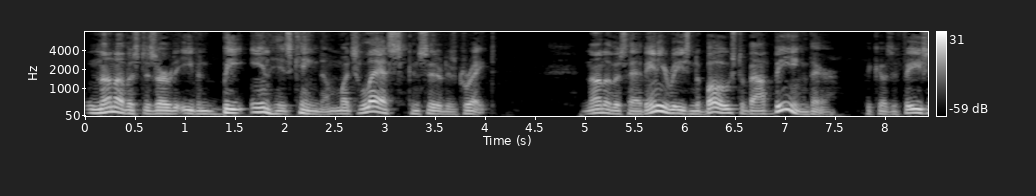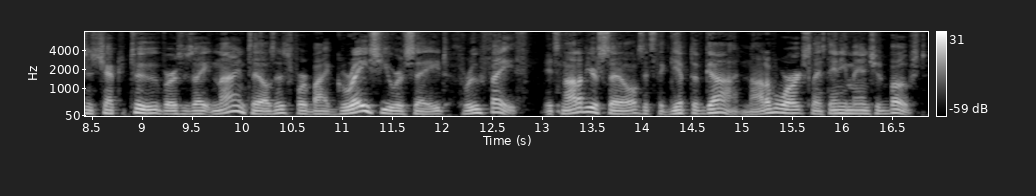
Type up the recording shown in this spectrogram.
none of us deserve to even be in his kingdom, much less considered as great. None of us have any reason to boast about being there because Ephesians chapter 2 verses 8 and 9 tells us, For by grace you are saved through faith. It's not of yourselves, it's the gift of God, not of works, lest any man should boast.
